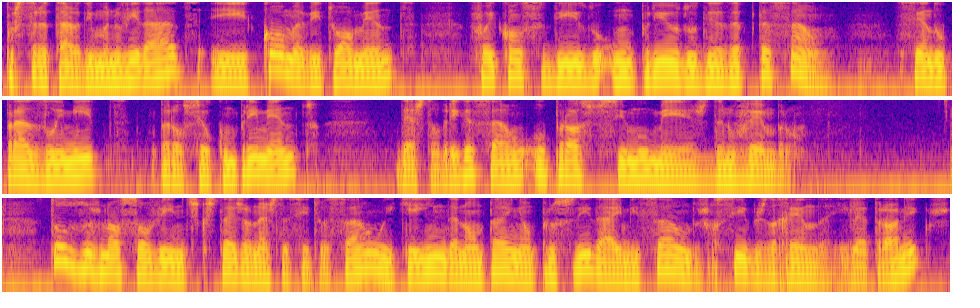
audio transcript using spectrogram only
Por se tratar de uma novidade e, como habitualmente, foi concedido um período de adaptação, sendo o prazo limite para o seu cumprimento desta obrigação o próximo mês de novembro. Todos os nossos ouvintes que estejam nesta situação e que ainda não tenham procedido à emissão dos recibos de renda eletrónicos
